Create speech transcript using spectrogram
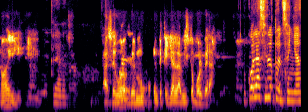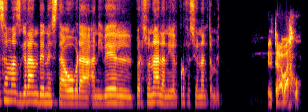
¿no? Y, claro. aseguro que mucha gente que ya la ha visto volverá. ¿Cuál ha sido tu enseñanza más grande en esta obra a nivel personal, a nivel profesional también? El trabajo.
